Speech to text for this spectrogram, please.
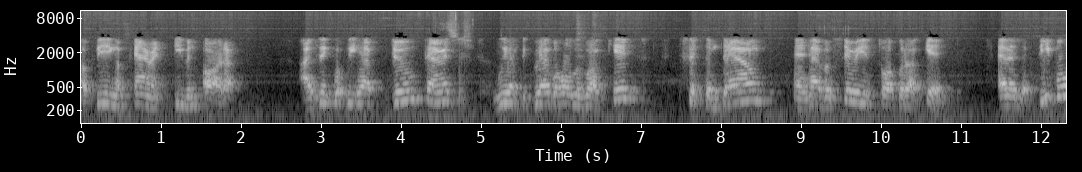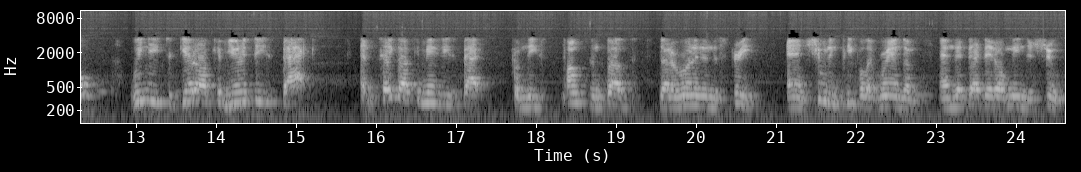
of being a parent even harder. I think what we have to do, parents, we have to grab a hold of our kids, sit them down, and have a serious talk with our kids. And as a people, we need to get our communities back and take our communities back from these punks and thugs that are running in the street and shooting people at random and that, that they don't mean to shoot.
